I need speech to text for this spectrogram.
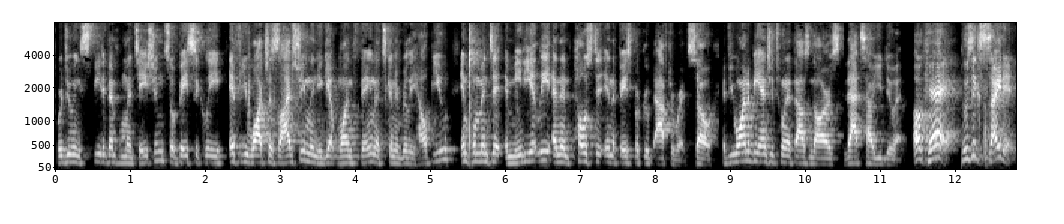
we're doing speed of implementation. So basically, if you watch this live stream and you get one thing that's going to really help you, implement it immediately and then post it in the Facebook group afterwards. So if you want to be entered to win $1,000, that's how you do it. Okay. Who's excited?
